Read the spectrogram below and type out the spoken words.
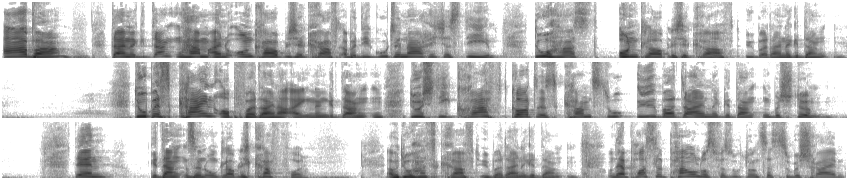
Aber deine Gedanken haben eine unglaubliche Kraft. Aber die gute Nachricht ist die, du hast unglaubliche Kraft über deine Gedanken. Du bist kein Opfer deiner eigenen Gedanken. Durch die Kraft Gottes kannst du über deine Gedanken bestimmen. Denn Gedanken sind unglaublich kraftvoll aber du hast Kraft über deine Gedanken. Und der Apostel Paulus versucht uns das zu beschreiben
